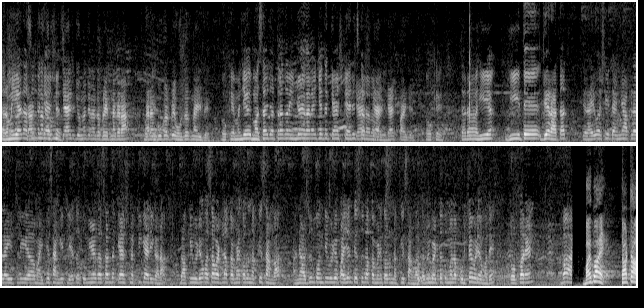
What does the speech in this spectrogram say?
तर मग येत असेल तर कॅशच कॅश घेऊनच येण्याचा प्रयत्न करा कारण. गुगल पे होतच नाही इथे. ओके म्हणजे मसाला जत्रा जर एन्जॉय करायची आहे तर कॅश कॅरीच कॅश करायला कॅश पाहिजे. कॅश पाहिजे. ओके तर अ, ही ही इथे जे राहतात ते रहिवासी त्यांनी आपल्याला इथली अ, माहिती सांगितली आहे. तर तुम्ही येत असाल तर कॅश नक्की कॅरी करा. बाकी व्हिडिओ कसा वाटला कमेंट करून नक्की सांगा. आणि अजून कोणती व्हिडिओ पाहिजे ते सुद्धा कमेंट करून नक्की सांगा. तर मी भेटतो तुम्हाला पुढच्या व्हिडिओमध्ये तोपर्यंत bye bye bye tata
